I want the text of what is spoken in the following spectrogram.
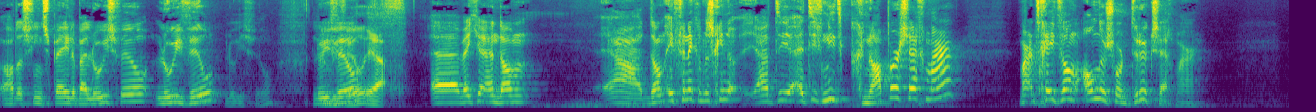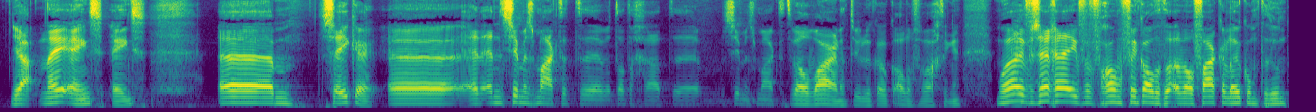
hadden zien spelen bij Louisville. Louisville? Louisville. Louisville. ja. Eh, weet je, en dan, ja, dan vind ik het misschien, ja, het, het is niet knapper, zeg maar. Maar het geeft wel een ander soort druk, zeg maar. Ja, nee, eens. eens. Ehm, zeker. Eh, en, en Simmons maakt het, eh, wat dat er gaat, eh, Simmons maakt het wel waar natuurlijk, ook alle verwachtingen. Moet wel even zeggen, even, vooral vind ik altijd wel vaker leuk om te doen.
